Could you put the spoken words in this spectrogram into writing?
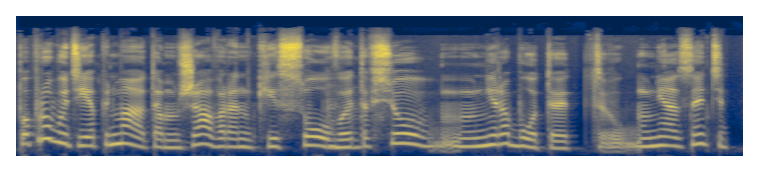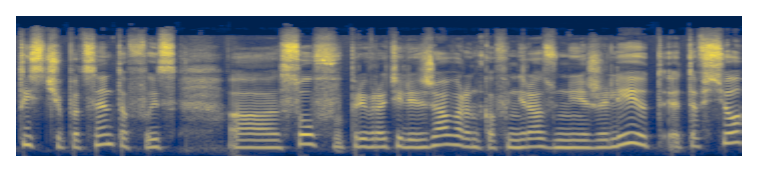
попробуйте, я понимаю, там жаворонки, совы, это все не работает. У меня, знаете, тысячи пациентов из э, сов превратились в жаворонков и ни разу не жалеют. Это все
